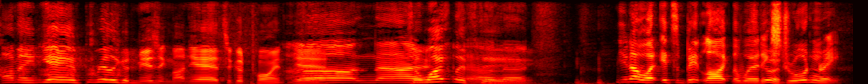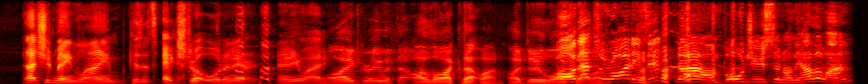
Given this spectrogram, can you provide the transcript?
I mean, yeah, really good music, man. Yeah, it's a good point. Yeah. Oh no. So weightlifting. Oh, no. You know what? It's a bit like the word Good. extraordinary. That should mean lame because it's extraordinary. anyway. I agree with that. I like that one. I do like Oh, that that's one. all right, is it? No, I'm ball juicing on the other one.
